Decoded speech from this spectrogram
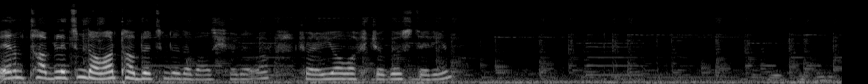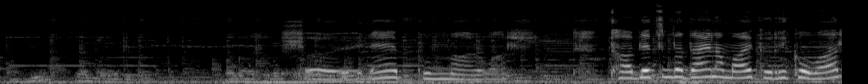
Benim tabletim de var. Tabletimde de bazı şeyler var. Şöyle yavaşça göstereyim. Şöyle bunlar var. Tabletimde Dynamite Rico var.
